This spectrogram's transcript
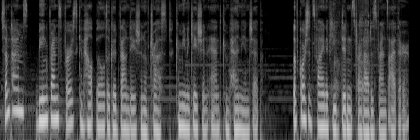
Sometimes being friends first can help build a good foundation of trust, communication, and companionship. Of course, it's fine if you didn't start out as friends either,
